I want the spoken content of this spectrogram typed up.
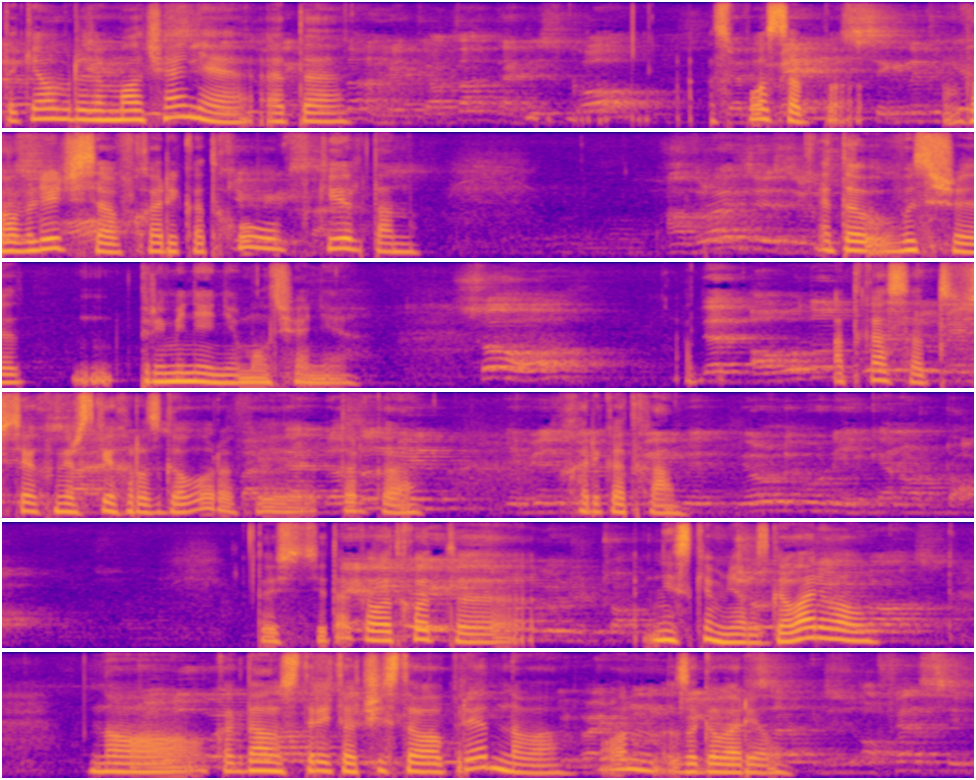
Таким образом, молчание это способ вовлечься в Харикатху, в. Киртан. Это высшее применение молчания. Отказ от всех мирских разговоров и только Харикатха. То есть и так Авадхот э, ни с кем не разговаривал, но когда он встретил чистого преданного, он заговорил. It is offensive.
